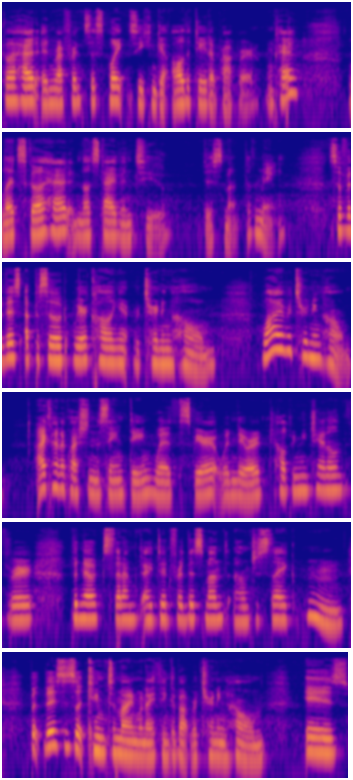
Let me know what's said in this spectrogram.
go ahead and reference this point so you can get all the data proper. Okay? let's go ahead and let's dive into this month of May. So, for this episode, we're calling it Returning Home. Why returning home? I kind of questioned the same thing with Spirit when they were helping me channel for the notes that I'm, I did for this month. And I'm just like, hmm. But this is what came to mind when I think about returning home is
